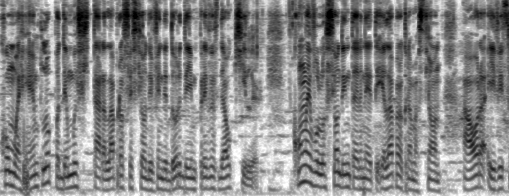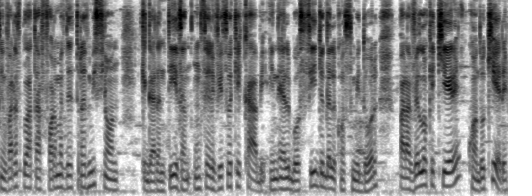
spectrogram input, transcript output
Como ejemplo, podemos citar a profesión de vendedor de empresas de alquiler. Con la evolución de Internet y la programación, ahora existen varias plataformas de transmisión que garantizan un servicio que cabe en el bolsillo del consumidor para ver lo que quiere cuando quiere.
